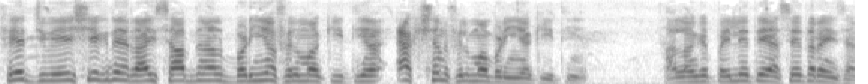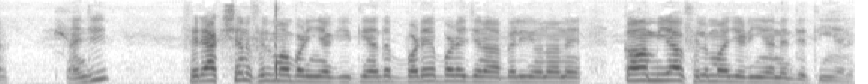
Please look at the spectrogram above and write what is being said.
ਫਿਰ ਜਵੇਸ਼ ਸ਼ੇਖ ਨੇ ਰਾਈ ਸਾਹਿਬ ਦੇ ਨਾਲ ਬੜੀਆਂ ਫਿਲਮਾਂ ਕੀਤੀਆਂ, ਐਕਸ਼ਨ ਫਿਲਮਾਂ ਬੜੀਆਂ ਕੀਤੀਆਂ। ਹਾਲਾਂਕਿ ਪਹਿਲੇ ਤੇ ਐਸੇ ਤਰ੍ਹਾਂ ਹੀ ਸਨ, ਹਾਂਜੀ? ਫਿਰ ਐਕਸ਼ਨ ਫਿਲਮਾਂ ਬੜੀਆਂ ਕੀਤੀਆਂ ਤੇ ਬੜੇ ਬੜੇ ਜਨਾਬ ਲਈ ਉਹਨਾਂ ਨੇ ਕਾਮਯਾਬ ਫਿਲਮਾਂ ਜਿਹੜੀਆਂ ਨੇ ਦਿੱਤੀਆਂ ਨੇ।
